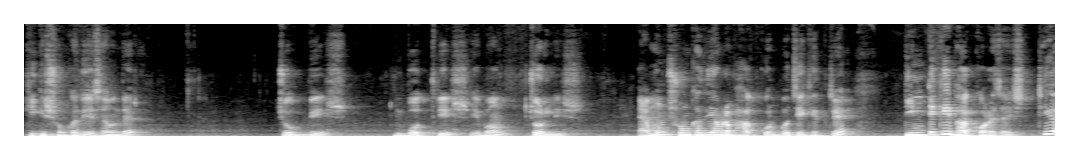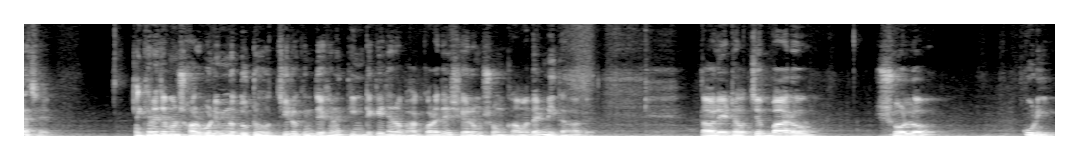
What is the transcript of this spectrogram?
কী কী সংখ্যা দিয়েছে আমাদের? চব্বিশ, বত্রিশ এবং চল্লিশ। এমন সংখ্যা দিয়ে আমরা ভাগ করব যে ক্ষেত্রে তিনটেকেই ভাগ করা যায়, ঠিক আছে? এখানে যেমন সর্বনিম্ন দুটো হচ্ছিল, কিন্তু এখানে তিনটেকেই যেন ভাগ করা যায় সেরকম সংখ্যা আমাদের নিতে হবে। তাহলে এটা হচ্ছে বারো, ষোলো কুড়ি।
